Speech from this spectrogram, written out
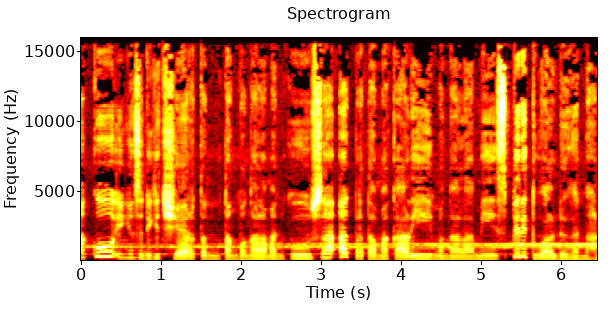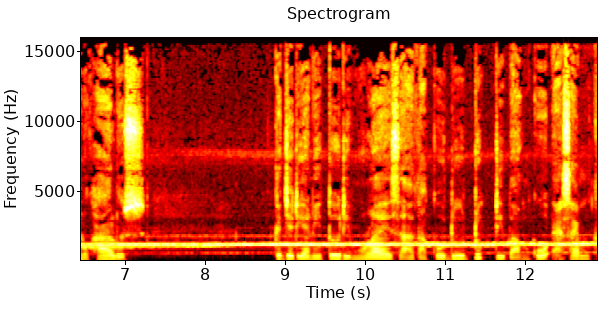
Aku ingin sedikit share tentang pengalamanku saat pertama kali mengalami spiritual dengan makhluk halus. Kejadian itu dimulai saat aku duduk di bangku SMK.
